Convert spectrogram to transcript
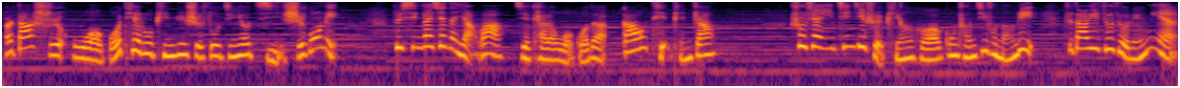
而当时我国铁路平均时速仅有几十公里。对新干线的仰望，揭开了我国的高铁篇章。受限于经济水平和工程技术能力，直到一九九零年，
